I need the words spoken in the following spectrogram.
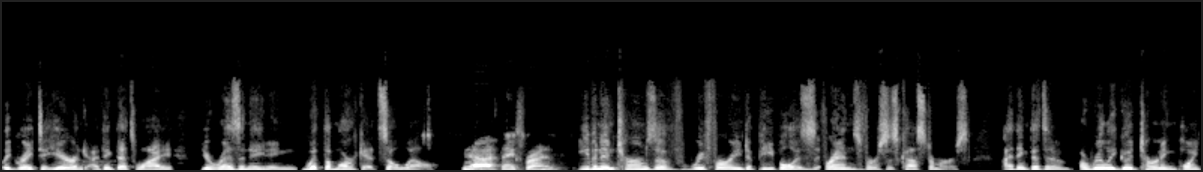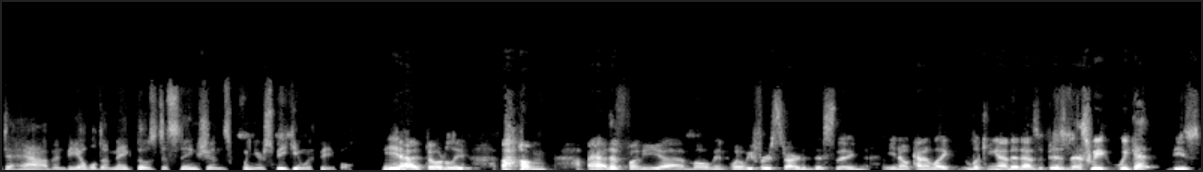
really great to hear. And I think that's why you're resonating with the market so well. Yeah, thanks, Brian. Even in terms of referring to people as friends versus customers, I think that's a, a really good turning point to have and be able to make those distinctions when you're speaking with people. Yeah, totally. Um, I had a funny uh, moment when we first started this thing, you know, kind of like looking at it as a business. We we get these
